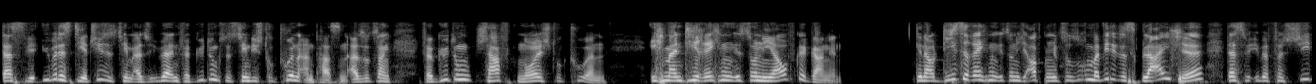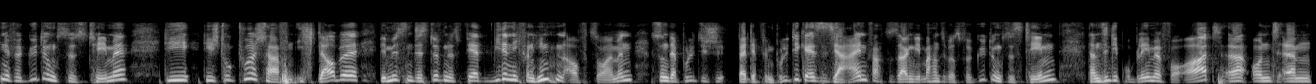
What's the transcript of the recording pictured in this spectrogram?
dass wir über das DRG-System, also über ein Vergütungssystem, die Strukturen anpassen. Also sozusagen Vergütung schafft neue Strukturen. Ich meine, die Rechnung ist doch nie aufgegangen. Genau diese Rechnung ist noch nicht aufgegangen. Jetzt versuchen wir wieder das Gleiche, dass wir über verschiedene Vergütungssysteme die, die Struktur schaffen. Ich glaube, wir müssen das dürfen das Pferd wieder nicht von hinten aufzäumen, sondern der politische, bei der, für den Politiker ist es ja einfach zu sagen, wir machen es über das Vergütungssystem, dann sind die Probleme vor Ort äh, und ähm,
